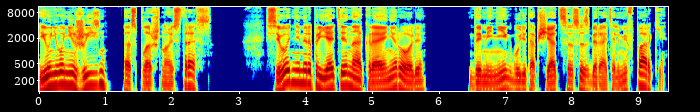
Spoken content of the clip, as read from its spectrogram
и у него не жизнь, а сплошной стресс. Сегодня мероприятие на окраине роли. Доминик будет общаться с избирателями в парке.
